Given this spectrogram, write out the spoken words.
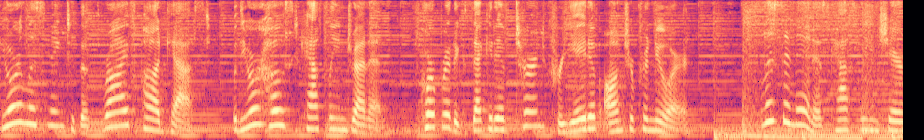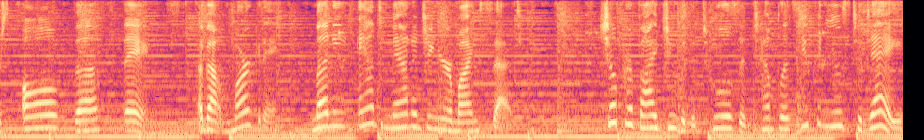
You're listening to the Thrive Podcast with your host, Kathleen Drennan, corporate executive turned creative entrepreneur. Listen in as Kathleen shares all the things about marketing, money, and managing your mindset. She'll provide you with the tools and templates you can use today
